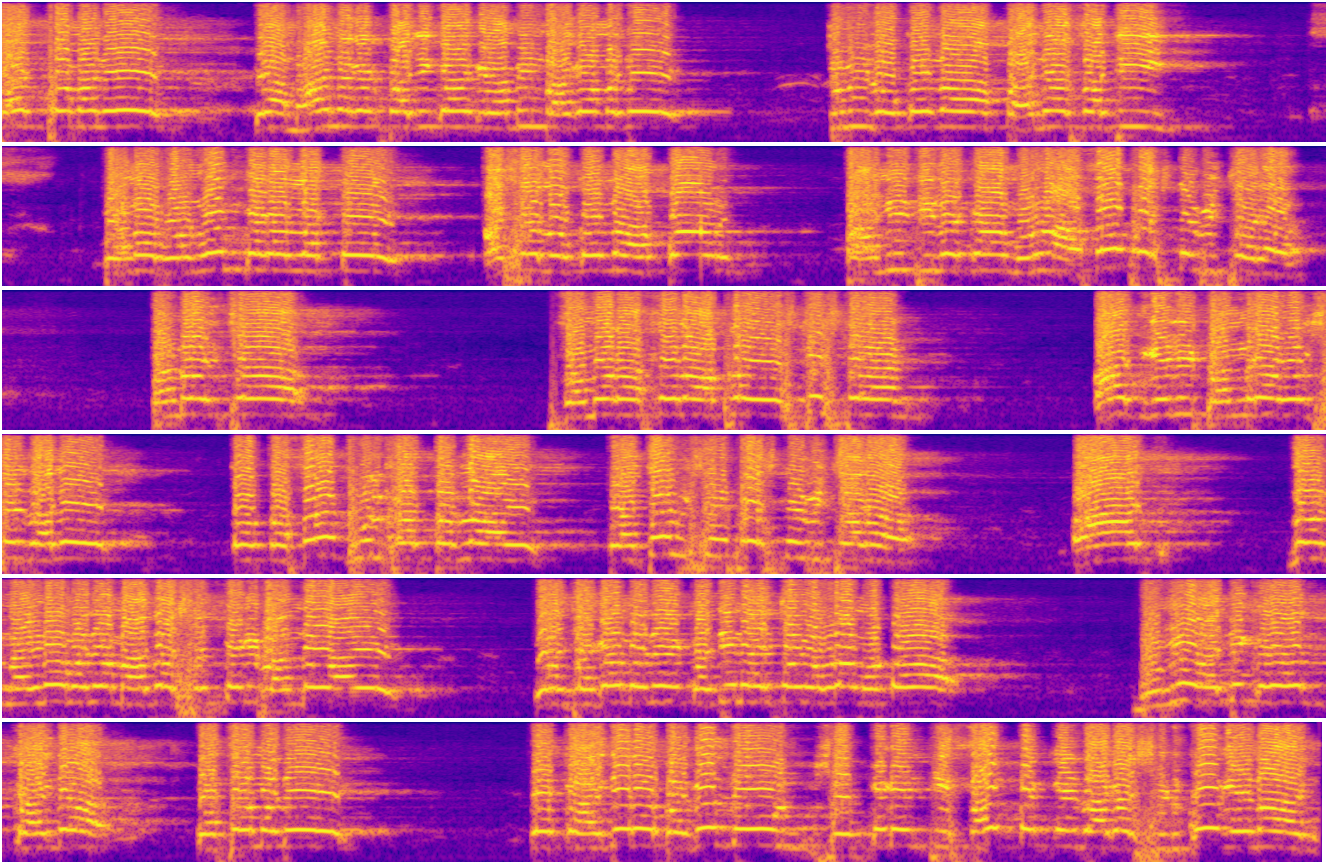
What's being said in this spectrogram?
त्याचप्रमाणे त्या महानगरपालिका ग्रामीण भागामध्ये तुम्ही लोकांना पाण्यासाठी त्यांना वणवण करायला लागते. अशा लोकांना आपण पाणी दिलं का म्हणून असा प्रश्न विचारा. पनवेलच्या समोर असलेला आपला एस टी स्टँड आज गेली पंधरा वर्ष झाले. तो कसा फुलखात पडला आहे त्याच्याविषयी प्रश्न विचारा. आज जो नैनामध्ये माझा शेतकरी बांधव आहे या जगामध्ये कधी नाही तो एवढा मोठा भूमी अधिग्रहण कायदा. त्याच्यामध्ये त्या कायद्याला बगल देऊन शेतकऱ्यांची सात टक्के जागा शिडको घेणार.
